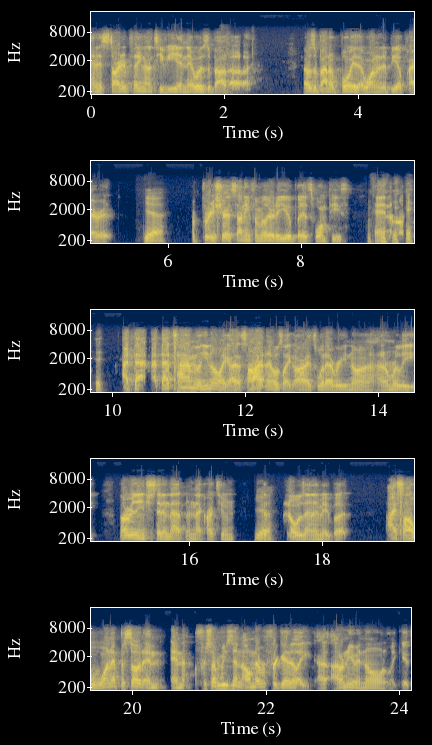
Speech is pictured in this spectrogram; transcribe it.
and it started playing on TV, and it was about a That was about a boy that wanted to be a pirate. Yeah. I'm pretty sure it's sounding familiar to you, but it's One Piece. And um, at that at that time, you know, like I saw it and I was like, all right, it's whatever. You know, I don't really not really interested in that in that cartoon. yeah. I know it was anime, but I saw one episode and and for some reason I'll never forget it. Like I, I don't even know like if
